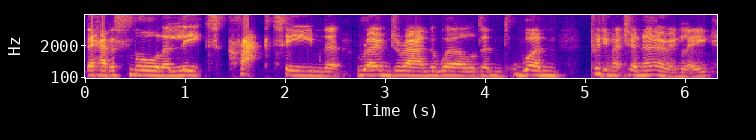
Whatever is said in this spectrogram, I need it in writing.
they had a small elite crack team that roamed around the world and won pretty much unerringly.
